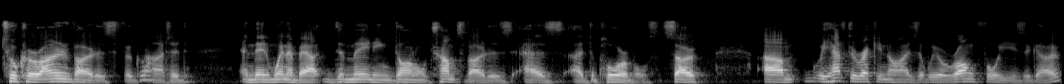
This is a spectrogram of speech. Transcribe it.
took her own voters for granted and then went about demeaning Donald Trump's voters as uh, deplorables. So um, we have to recognise that we were wrong four years ago.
